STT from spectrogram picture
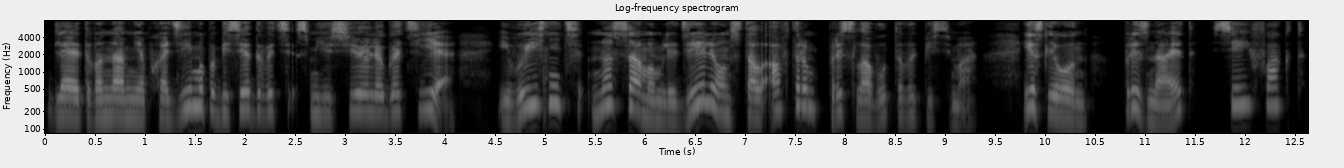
Для этого нам необходимо побеседовать с мьюсье Ле Готье и выяснить, на самом ли деле он стал автором пресловутого письма. Если он признает сей факт,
